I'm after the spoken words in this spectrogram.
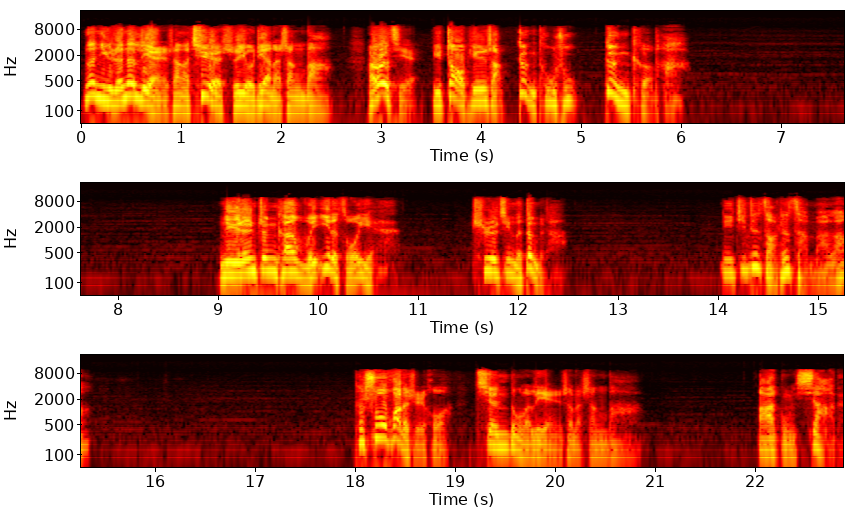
那女人的脸上啊，确实有这样的伤疤，而且比照片上更突出、更可怕。女人睁开唯一的左眼，吃惊的瞪着他。你今天早晨怎么了？他说话的时候啊，牵动了脸上的伤疤。阿拱吓得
